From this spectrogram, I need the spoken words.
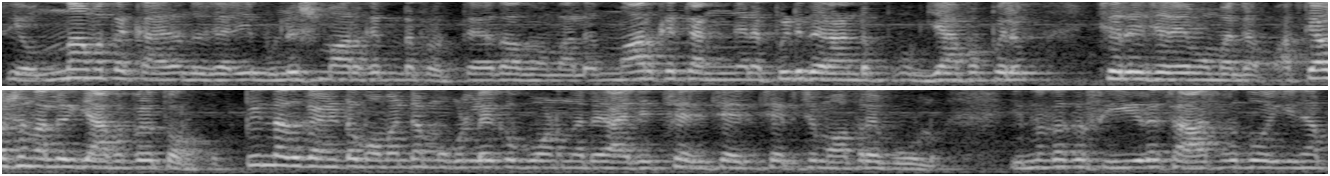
സി ഒന്നാമത്തെ കാര്യം എന്ന് വെച്ചാൽ ഈ ബുള്ളിഷ് മാർക്കറ്റിന്റെ പ്രത്യേകത എന്ന് പറഞ്ഞാൽ മാർക്കറ്റ് അങ്ങനെ പിടിതരാണ്ട് ഗ്യാപ്പപ്പിലും ചെറിയ ചെറിയ മൊമെന്റം അത്യാവശ്യം നല്ലൊരു ഗ്യാപ്പപ്പിൽ തുറക്കും. പിന്നെ അത് കഴിഞ്ഞിട്ട് മൊമെന്റം മുകളിലേക്ക് പോകണമെന്നുണ്ടെങ്കിൽ അരിച്ചരിച്ച് അരിച്ചരിച്ച് മാത്രമേ പോകുള്ളൂ ഇന്നത്തെ സീയുടെ ചാർട്ട് എടുത്ത് നോക്കി കഴിഞ്ഞാൽ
